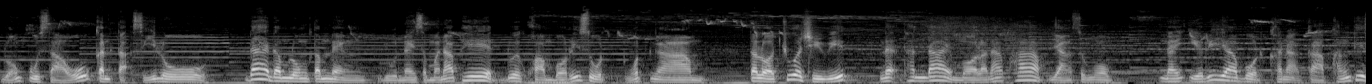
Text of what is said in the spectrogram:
หลวงปู่เสากันตะสีโล ได้ดำรงตำแหน่งอยู่ในสมณเพศด้วยความบริสุทธิ์ งดงาม ตลอดชั่วชีวิต และท่านได้มรณภาพอย่างสงบ ในอิริยาบถขณะกราบครั้งที่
